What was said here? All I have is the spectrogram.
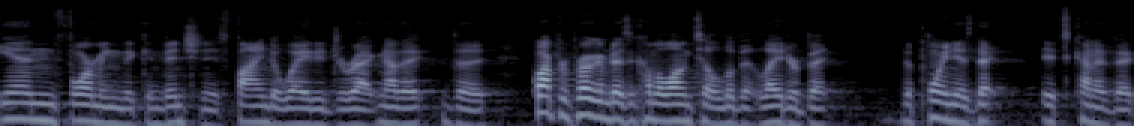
in forming the convention is find a way to direct. Now, the, the cooperative program doesn't come along until a little bit later, but the point is that it's kind of the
